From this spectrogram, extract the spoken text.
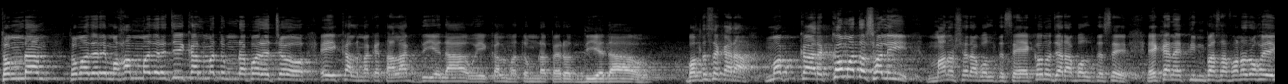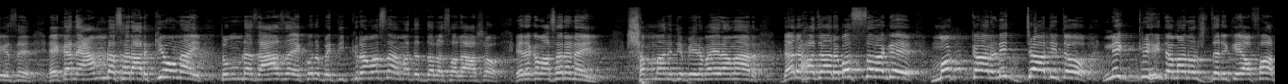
তোমরা তোমাদের মোহাম্মদের যে কালমা তোমরা পড়েছ, এই কালমাকে তালাক দিয়ে দাও, এই কালমা তোমরা ফেরত দিয়ে দাও। বলতেছে কারা? মক্কার ক্ষমতাশালী মানুষেরা বলতেছে, এখনও যারা বলতেছে, এখানে তিন পাঁচা পনেরো হয়ে গেছে, এখানে আমরা ছাড়া আর কেউ নাই, তোমরা যা যা এখনও ব্যতিক্রম আছে আমাদের দলে চলে আসো। এরকম আছে না নাই? সম্মানিত বের ভাইয়ের আমার, দেড় হাজার বছর আগে মক্কার নির্যাতিত, নিগৃহীত মানুষদেরকে অফার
